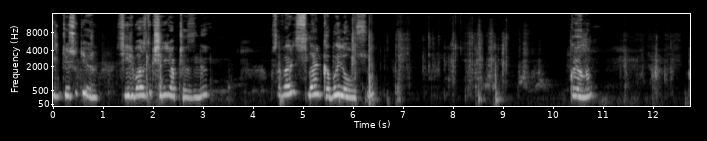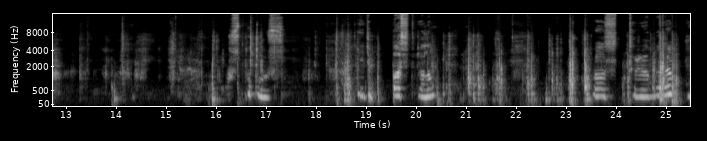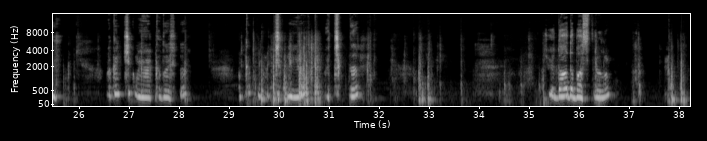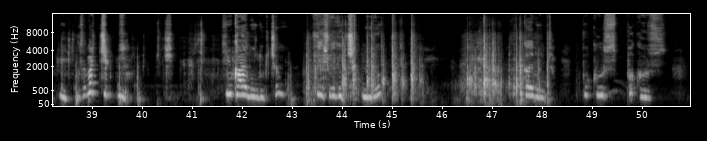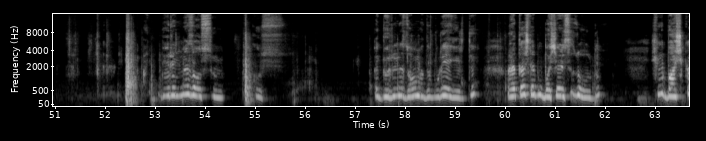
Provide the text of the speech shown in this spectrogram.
Videosu diyorum. Sihirbazlık şeyi yapacağız yine. Bu sefer slime kabıyla olsun. Koyalım. Fokus fokus. İyice bastıralım. Bastıralım. Bakın çıkmıyor arkadaşlar. Bakın çıkmıyor. Çıktı. Şöyle daha da bastıralım. Bu sefer çıkmıyor. Şimdi kaybolduracağım. Bakın şöyle de çıkmıyor. Kaybolacağım. Fokus fokus. Görünmez olsun. Fokus. Ay, görünmez olmadı. Buraya girdi. Arkadaşlar bu başarısız oldu. Şimdi başka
